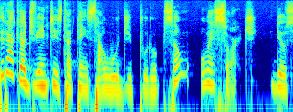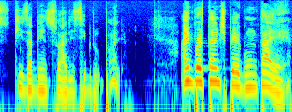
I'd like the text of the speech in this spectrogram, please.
Será que o adventista tem saúde por opção ou é sorte? Deus quis abençoar esse grupo. Olha, a importante pergunta é:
